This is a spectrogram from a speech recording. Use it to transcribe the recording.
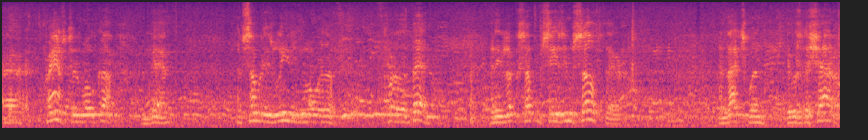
Uh, Cranston woke up in bed, and somebody's leaning over the foot of the bed. And he looks up and sees himself there. And that's when it was the shadow.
